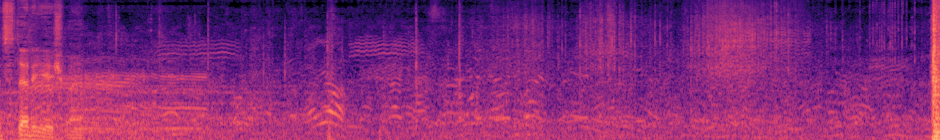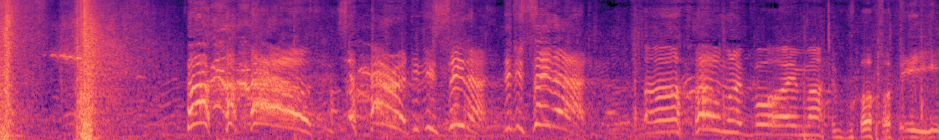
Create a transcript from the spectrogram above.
It steady, Ishmael. Sarah, did you see that? Did you see that? Oh, my boy, my boy.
